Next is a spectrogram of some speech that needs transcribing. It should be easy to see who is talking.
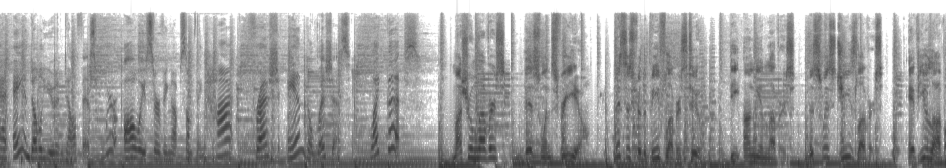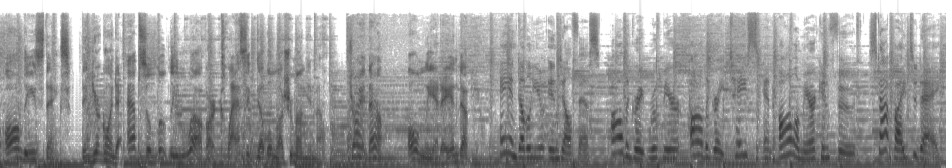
Speaker 1: At A&W in Delphos, we're always serving up something hot, fresh, and delicious, like this.
Speaker 2: Mushroom lovers, this one's for you. This is for the beef lovers too, the onion lovers, the Swiss cheese lovers. If you love all these things, then you're going to absolutely love our classic double mushroom onion melt. Try it now, only at A&W.
Speaker 1: A&W in Delphos. All the great root beer, all the great tastes, and all American food. Stop by today.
